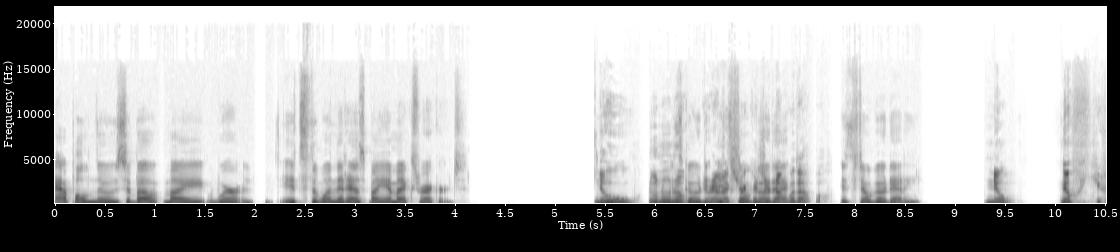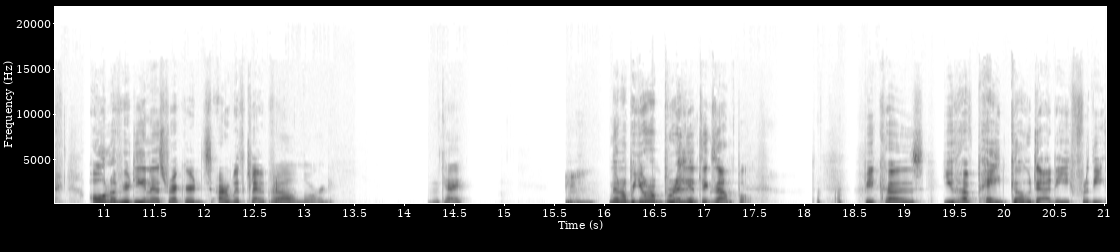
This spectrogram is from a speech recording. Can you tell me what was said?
Apple knows about my where it's the one that has my MX records. No, no, no, no. Go- your MX records are not with Apple. It's still GoDaddy. Nope. No, your all of your DNS records are with Cloudflare. Oh Lord. Okay. No, no, but you're a brilliant example because you have paid GoDaddy for the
